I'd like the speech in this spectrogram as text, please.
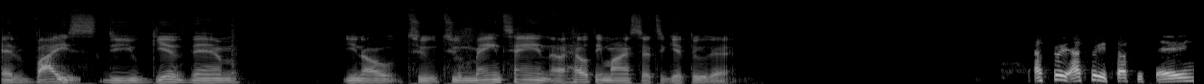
advice mm-hmm. do you give them? You know, to to maintain a healthy mindset to get through that that's pretty that's pretty tough to say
